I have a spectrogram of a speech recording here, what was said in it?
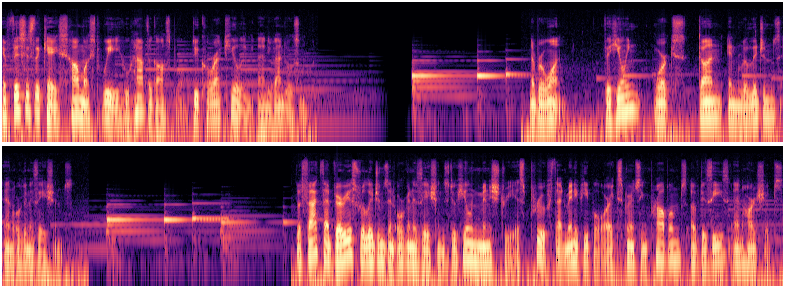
If this is the case, how must we, who have the gospel, do correct healing and evangelism? Number one, the healing works done in religions and organizations. The fact that various religions and organizations do healing ministry is proof that many people are experiencing problems of disease and hardships.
